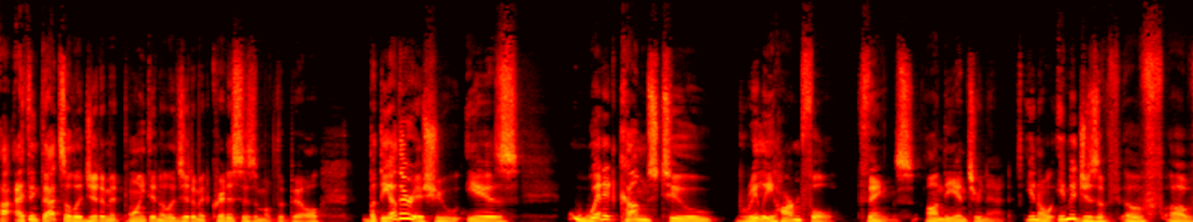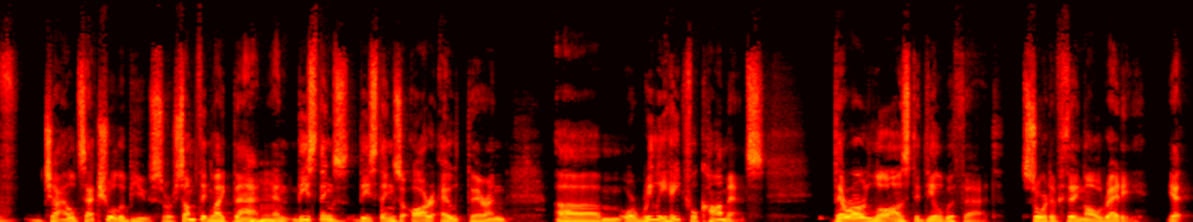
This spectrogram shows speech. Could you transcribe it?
I I think that's a legitimate point and a legitimate criticism of the bill. But the other issue is when it comes to really harmful things on the internet, you know, images of of of child sexual abuse or something like that, and these things these things are out there, and um, or really hateful comments. There are laws to deal with that sort of thing already. Yet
